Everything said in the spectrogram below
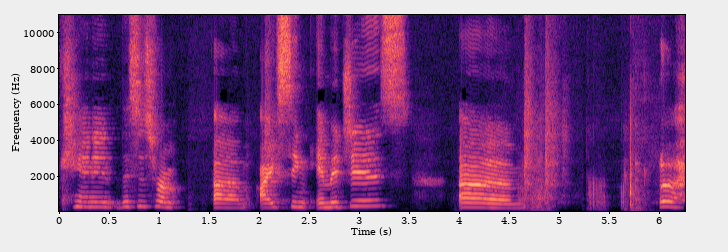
Canon, this is from um, Icing Images. Um, ugh.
